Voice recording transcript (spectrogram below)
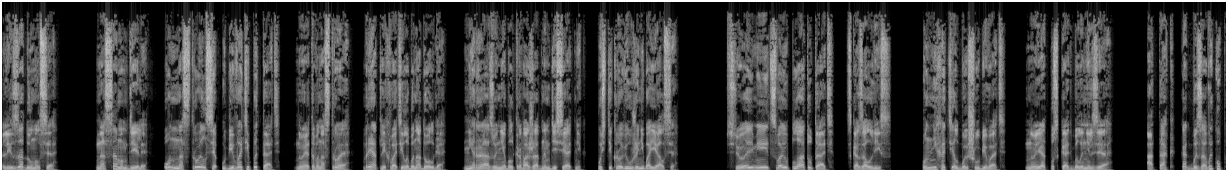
Лис задумался. На самом деле он настроился убивать и пытать, но этого настроя вряд ли хватило бы надолго. Ни разу не был кровожадным десятник, пусть и крови уже не боялся. «Все имеет свою плату, Тать», — сказал Лис. Он не хотел больше убивать, но и отпускать было нельзя. А так, как бы за выкуп,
